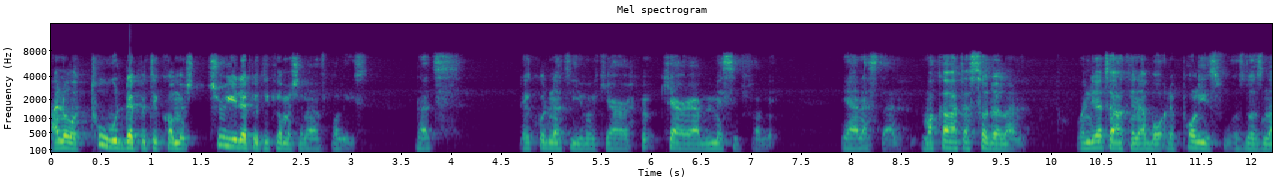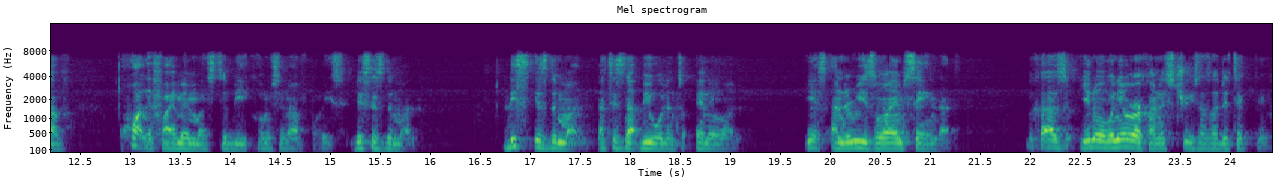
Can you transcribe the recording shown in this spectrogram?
I know two deputy commission, three deputy commissioner of police that they could not even carry, carry a message for me. You understand? MacArthur Sutherland, when they're talking about the police force doesn't have qualified members to be commissioner of police. This is the man. This is the man that is not beholden to anyone. Yes, and the reason why I'm saying that, because you know, when you work on the streets as a detective,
